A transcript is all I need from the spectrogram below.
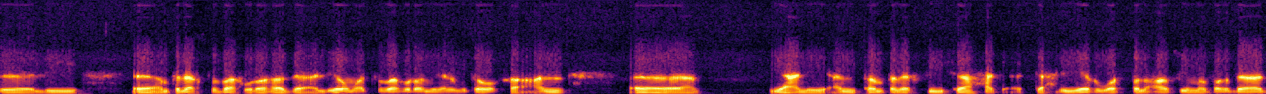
لانطلاق تظاهرة هذا اليوم. التظاهرة من المتوقع أن يعني أن تنطلق في ساحة التحرير وسط العاصمة بغداد.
